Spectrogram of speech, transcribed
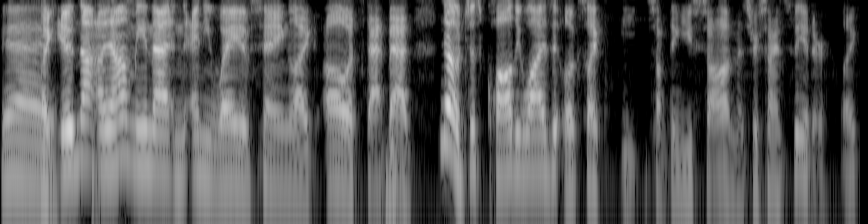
yeah, Like it not I don't mean that in any way of saying like, oh, it's that bad. No, just quality wise it looks like something you saw in Mystery Science Theater. Like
